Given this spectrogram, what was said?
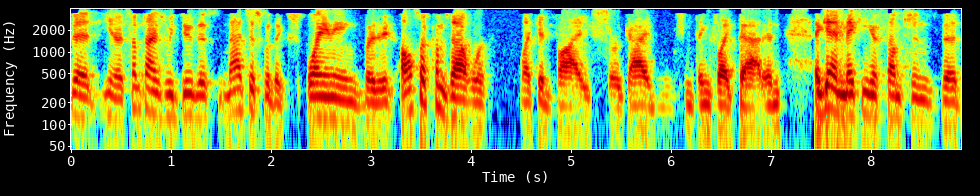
that, you know, sometimes we do this not just with explaining, but it also comes out with like advice or guidance and things like that. And again, making assumptions that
